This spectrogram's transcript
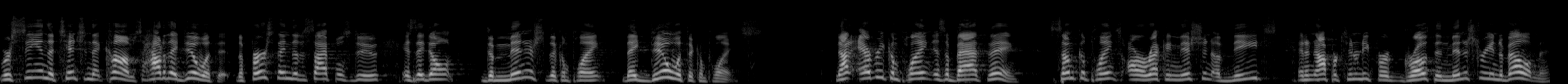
we're seeing the tension that comes. How do they deal with it? The first thing the disciples do is they don't diminish the complaint, they deal with the complaints. Not every complaint is a bad thing. Some complaints are a recognition of needs and an opportunity for growth in ministry and development.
